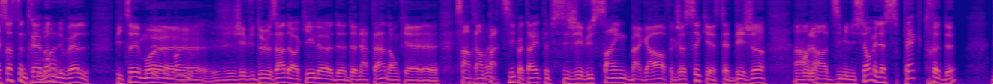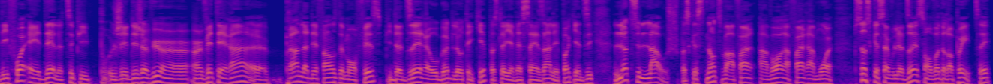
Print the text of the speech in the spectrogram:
Ben ça c'est une très bonne Ouais. nouvelle. Puis tu sais moi euh, j'ai vu deux ans de hockey là, de, de Nathan donc euh, 130 Ouais. parties peut-être. Puis si j'ai vu cinq bagarres, fait que je sais que c'était déjà en, Voilà. en diminution, mais le spectre de des fois aidait là. Tu sais puis j'ai déjà vu un, un vétéran euh, prendre la défense de mon fils puis de dire au gars de l'autre équipe parce que là il y avait 16 ans à l'époque, il a dit là tu le lâches parce que sinon tu vas faire avoir affaire à moi. Puis ça ce que ça voulait dire c'est on va dropper, tu sais.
